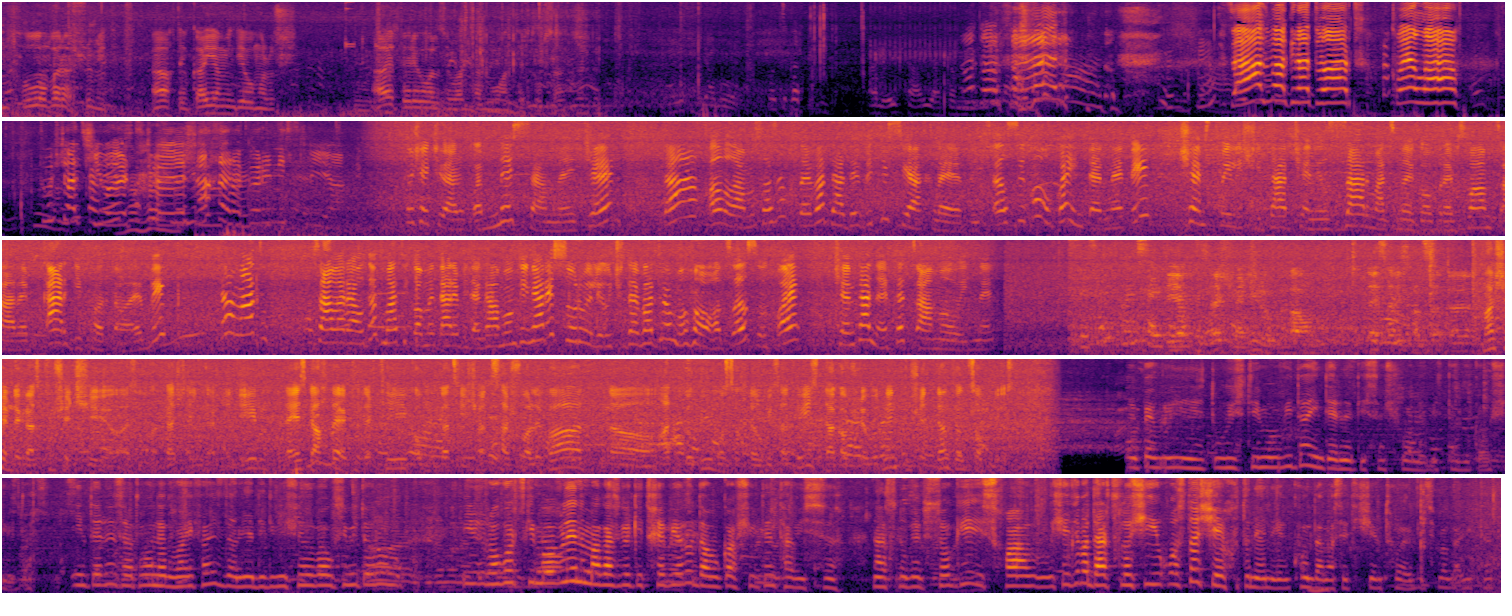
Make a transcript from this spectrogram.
ოპერაშვილი. ახტებ, კაია მინდია უმალუში. აი, პერივალზე ვარ თან მოანთებ თურსა. ძალიან მაგრად ვარ. ყველა თუშეთში ვარ ჩვენ. ახლა როგორი ნისლია. თუშეთში ვარ უკვე მესამეჯერ და ყოველ ამოსაზე ხდება დადებითი სიახლეები. წელს იყო უკვე ინტერნეტი, ჩემს თბილისში დარჩენილ ზარმაც მეგობრებს ვამწარებ კარგი ფოტოები და მათ სავარაუდოდ მათი კომენტარებიდან გამომდინარე სურვილი უჩნდებათ რომ მომავალ წელს უკვე ჩემთან ერთად წამოვიდნენ. ეს არის თქვენი საიტი. ეს მეგი როგორ ეს არის ხალხა. მას შემდეგ რაც თუშეთში ასე ვთქვათ და ეს გახდა ერთადერთი კომუნიკაციის საშუალება ადგილობრივი მოსახლეობისათვის დაკავშირებოდნენ თუშეთთან თელ სოფლიოს. პევრი ტურისტი მოვიდა ინტერნეტის საშუალებით დაგიკავშირდა. ინტერნეტს რა თქმა უნდა Wi-Fi-ს ძალიან დიდი მნიშვნელობა აქვს, იმიტომ რომ როგორც კი მოვლენ, მაგას გეკითხებია რომ დაუკავშირდნენ თავის ნაცნობებს ზოგი სხვა შეიძლება დარცლოში იყოს და შეხვდნენ, ქონდა ასეთი შემთხვევებიც მაგალითად.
